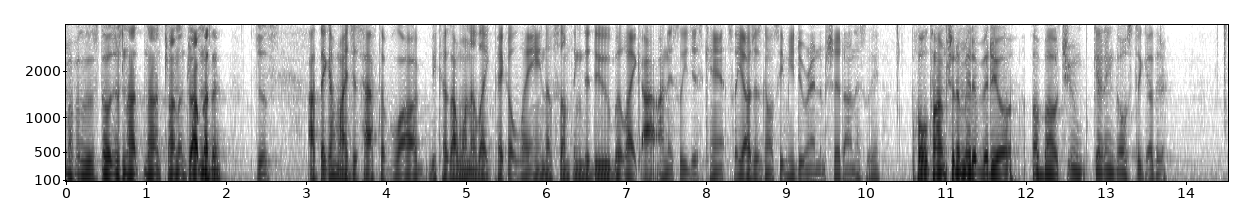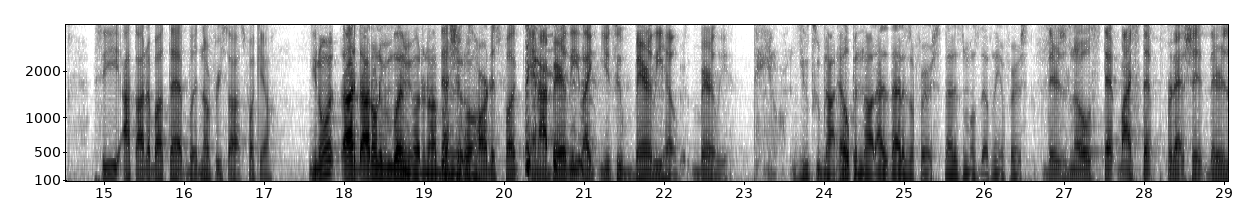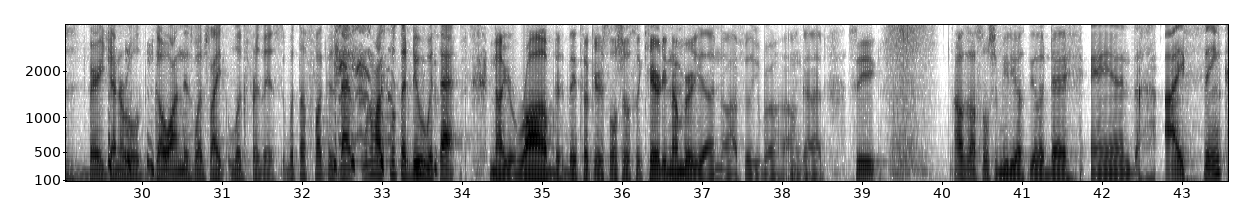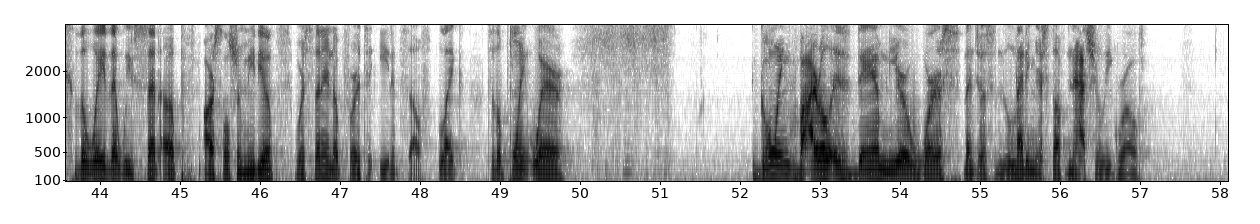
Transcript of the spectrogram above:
Motherfuckers are still just not not trying to drop nothing. Just I think I might just have to vlog because I want to like pick a lane of something to do, but like I honestly just can't. So y'all just gonna see me do random shit, honestly. the whole time should have made a video about you getting those together. See, I thought about that, but no free sauce. Fuck y'all. You know what? I, I don't even blame you. I do not blame That you shit at was all. hard as fuck, and I barely like YouTube barely helped. Barely. YouTube not helping. No, that that is a first. That is most definitely a first. There's no step by step for that shit. There's very general. go on this website, look for this. What the fuck is that? What am I supposed to do with that? Now you're robbed. They took your social security number. Yeah, no, I feel you, bro. Oh God. See, I was on social media the other day, and I think the way that we've set up our social media, we're setting it up for it to eat itself. Like to the point where going viral is damn near worse than just letting your stuff naturally grow.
